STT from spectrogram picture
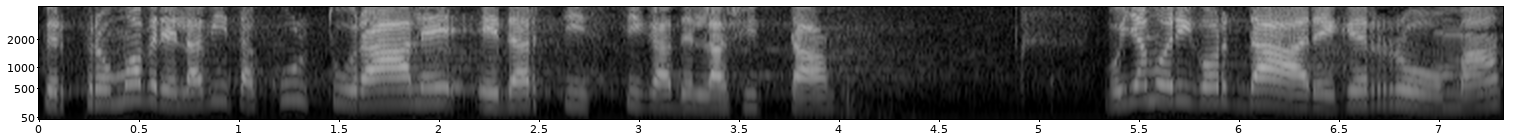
per promuovere la vita culturale ed artistica della città. Vogliamo ricordare che Roma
